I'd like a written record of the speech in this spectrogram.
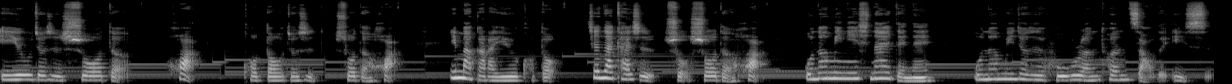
，u 就是说的话，kodo 就是说的话，伊玛嘎拉 u kodo 现在开始所说的话。乌诺米尼西奈德呢？乌诺米就是囫囵吞枣的意思，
